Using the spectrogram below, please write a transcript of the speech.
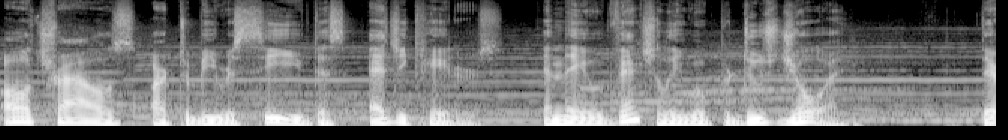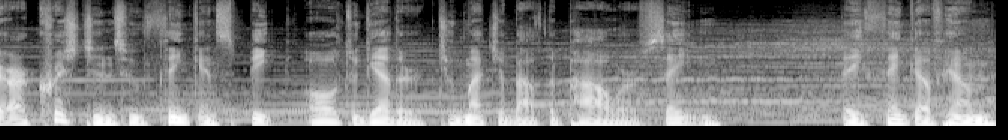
all trials are to be received as educators and they eventually will produce joy. There are Christians who think and speak altogether too much about the power of Satan. They think of him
